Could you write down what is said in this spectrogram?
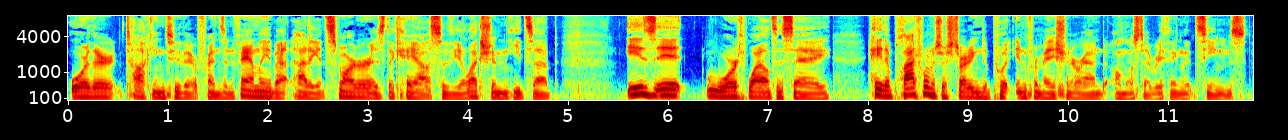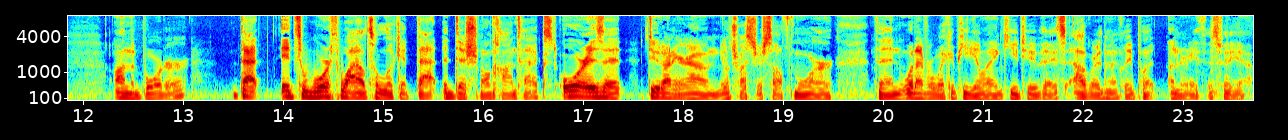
or they're talking to their friends and family about how to get smarter as the chaos of the election heats up, is it worthwhile to say, hey, the platforms are starting to put information around almost everything that seems on the border. That it's worthwhile to look at that additional context, or is it do it on your own? You'll trust yourself more than whatever Wikipedia link YouTube has algorithmically put underneath this video.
